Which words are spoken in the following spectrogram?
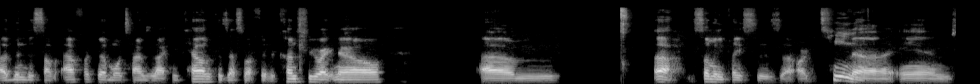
I've been to South Africa more times than I can count because that's my favorite country right now. Um, uh, so many places, uh, Argentina and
